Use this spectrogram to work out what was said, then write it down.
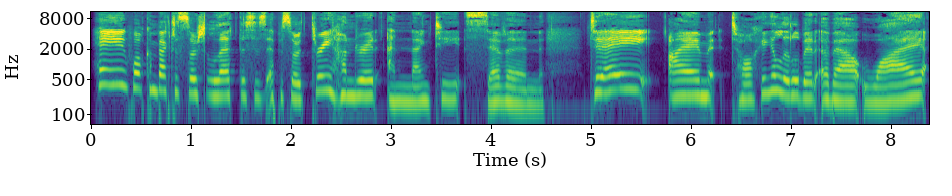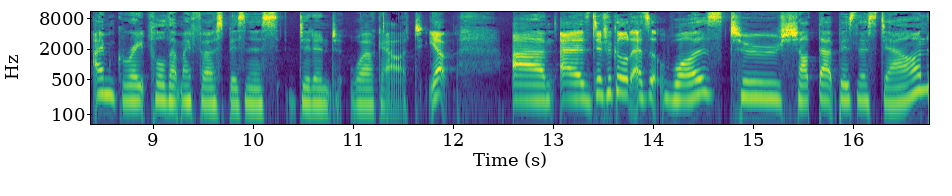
Hey, welcome back to Socialette. This is episode 397. Today, I'm talking a little bit about why I'm grateful that my first business didn't work out. Yep. Um, as difficult as it was to shut that business down,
